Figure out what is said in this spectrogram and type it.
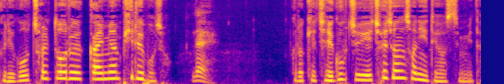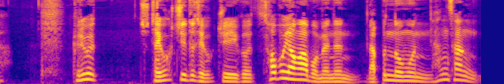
그리고 철도를 깔면 피를 보죠. 네. 그렇게 제국주의의 최전선이 되었습니다. 그리고 제국주의도 제국주의고 서부 영화 보면은 나쁜 놈은 항상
